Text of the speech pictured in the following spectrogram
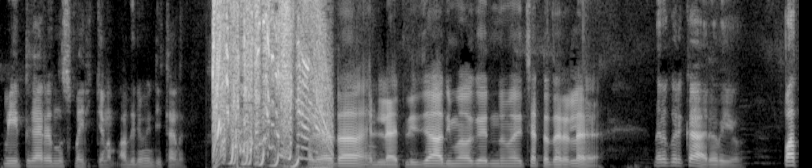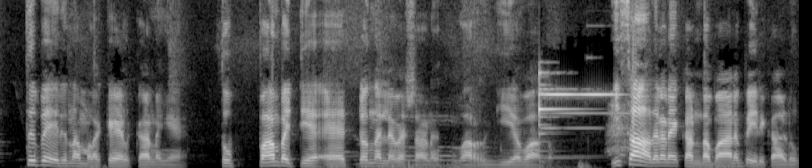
വീട്ടുകാരെ ഒന്ന് സ്മരിക്കണം. അതിനു വേണ്ടിയിട്ടാണ്. ചേട്ടാ എല്ലാറ്റിലും ജാതി മതം ചെറ്റത്തരല്ലേ നിനക്കൊരു കാര്യം അറിയോ പത്ത് പേര് നമ്മളെ കേൾക്കാണെങ്കിൽ തുപ്പാൻ പറ്റിയ ഏറ്റവും നല്ല വിഷമാണ് വർഗീയവാദം. ഈ സാധനമാണെ കണ്ടമാനം പേര് കാണും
